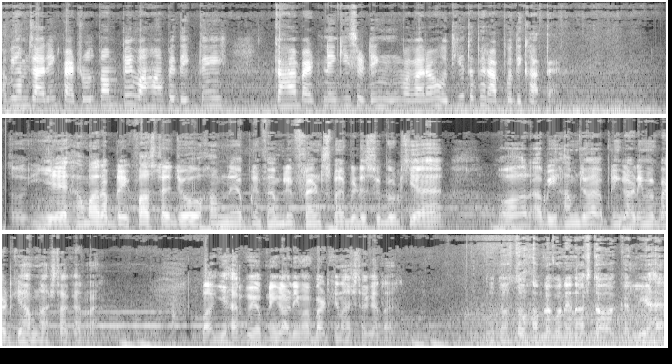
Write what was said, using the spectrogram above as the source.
अभी हम जा रहे हैं पेट्रोल पंप पे, वहाँ पे देखते हैं कहाँ बैठने की सीटिंग वगैरह होती है तो फिर आपको दिखाते हैं। तो ये हमारा ब्रेकफास्ट है, जो हमने अपने फैमिली फ्रेंड्स में भी डिस्ट्रीब्यूट किया है और अभी हम जो है अपनी गाड़ी में बैठ के हम नाश्ता कर रहे हैं। बाकी हर कोई अपनी गाड़ी में बैठ के नाश्ता कर रहा है। तो दोस्तों, हम लोगों ने नाश्ता कर लिया है।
